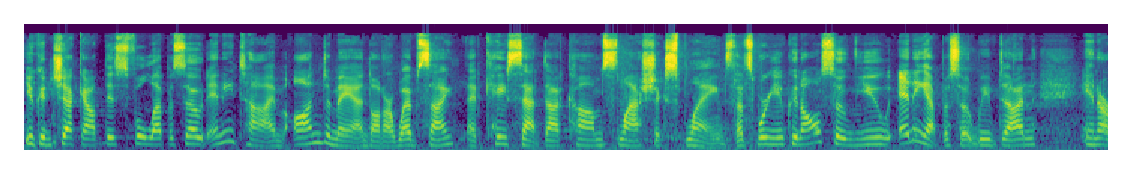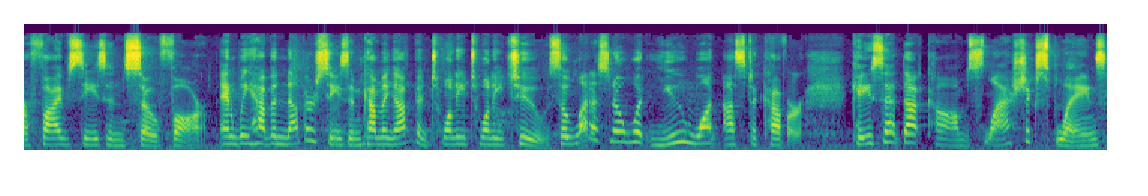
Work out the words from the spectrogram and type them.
you can check out this full episode anytime on demand on our website at ksat.com slash explains. That's where you can also view any episode we've done in our five seasons so far. And we have another season coming up in 2022. So let us know what you want us to cover. ksat.com slash explains.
